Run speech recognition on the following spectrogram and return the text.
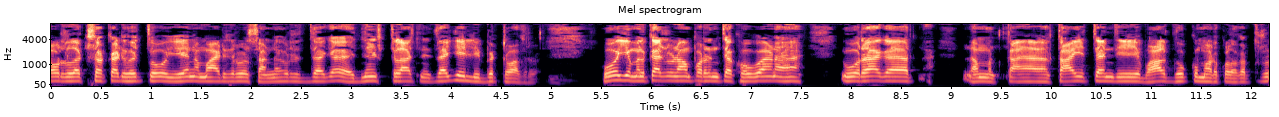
ಅವ್ರ ಲಕ್ಷ ಕಡೆ ಹೋಯ್ತು, ಏನು ಮಾಡಿದ್ರು ಸಣ್ಣವರಿದ್ದಾಗ ಹದಿನೈದು ಕ್ಲಾಸ್ನಿದ್ದಾಗ ಇಲ್ಲಿ ಬಿಟ್ಟು ಹೋದ್ರು. ಹೋಗಿ ಮಲ್ಕಾರ್ಜುನಪುರ ಅಂತ ಹೋಗೋಣ, ಊರಾಗ ನಮ್ಮ ತಾಯಿ ತಂದೆ ಭಾಳ ದುಃಖ ಮಾಡ್ಕೊಳಕತ್ರು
